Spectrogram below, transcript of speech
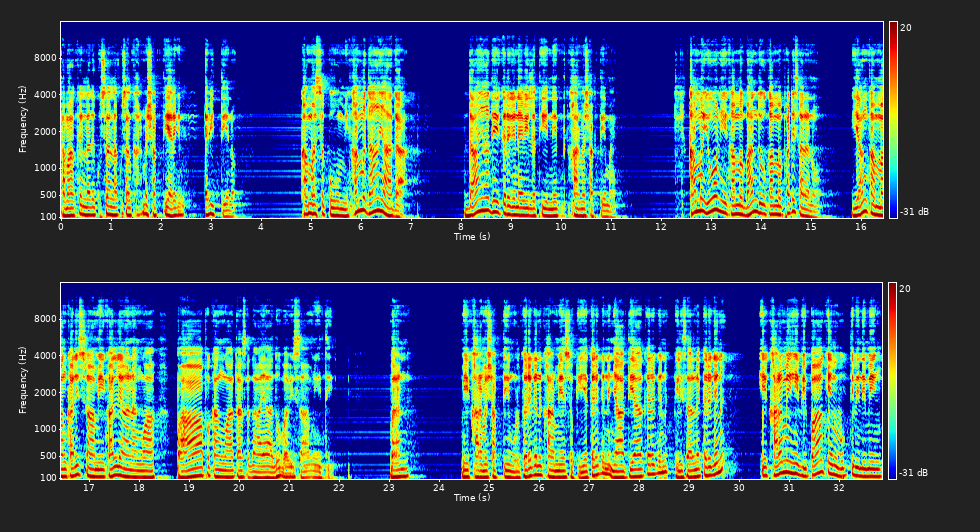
තමා කරන ලද කුසල් අකුසල් කර්ම ශක්තිය අරගෙන ඇවිත් තියෙනවා. කම්මස්ස කෝම්හි කම්ම දායාදා දායාදේ කරගෙන ඇවිල්ලා තියෙන්නේ කර්ම ශක්තියමයි. කම්ම යෝනී කම්ම බන්ධු කම්ම පටිසරණෝ යං කම්මං කරිස්සාමී කල්යාණංවා පාපකංවා තස දායාදෝ භවිස්සාමීති. බලන්න මේ කර්ම ශක්තිය මුල් කරගෙන කර්මය සොකිය කරගෙන ඥාතියා කරගෙන පිළිසරණ කරගෙන ඒ කර්මෙහි විපාකයම භුක්ති විඳිමින්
